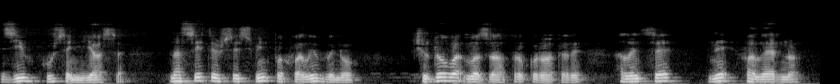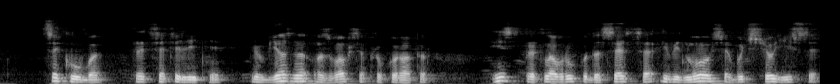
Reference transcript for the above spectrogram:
з'їв кусень м'яса. Наситившись, він похвалив вино. Чудова лоза, прокуратори, але це не фалерно, це Куба, тридцятилітнє, люб'язно озвався прокуратор. Гість приклав руку до серця і відмовився будь-що їсти,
